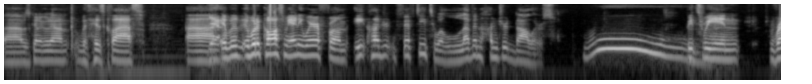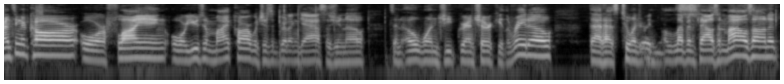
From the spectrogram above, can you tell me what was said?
Uh, I was going to go down with his class. Uh, Yeah. It would it would have cost me anywhere from eight hundred and fifty to eleven hundred dollars Woo. between renting a car or flying or using my car, which isn't good on gas, as you know. It's an 01 Jeep Grand Cherokee Laredo that has 211,000 miles on it.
